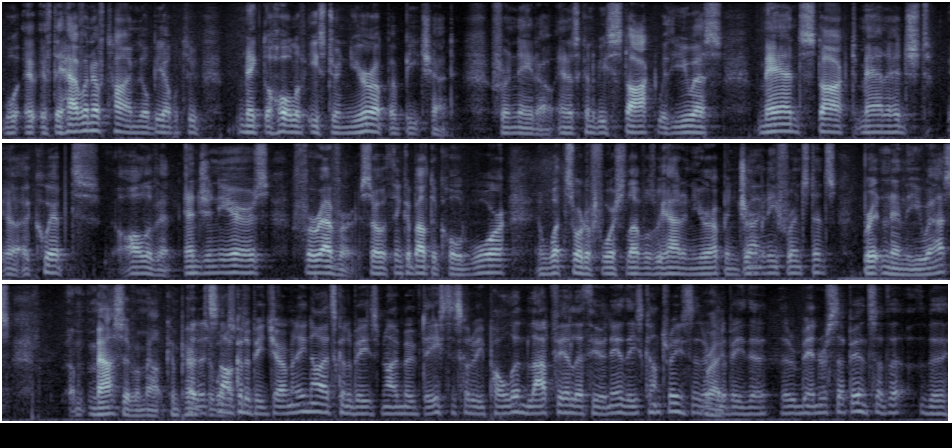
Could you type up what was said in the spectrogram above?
Will, if they have enough time, they'll be able to make the whole of Eastern Europe a beachhead for NATO, and it's going to be stocked with U.S. manned, stocked, managed, uh, equipped all of it. Engineers forever. So think about the Cold War and what sort of force levels we had in Europe and Germany, right. for instance, Britain and the U.S. A massive amount compared but to. It's not going to be Germany now. It's going to be it's now moved east. It's going to be Poland, Latvia, Lithuania. These countries that are right. going to be the, the main recipients of the, the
